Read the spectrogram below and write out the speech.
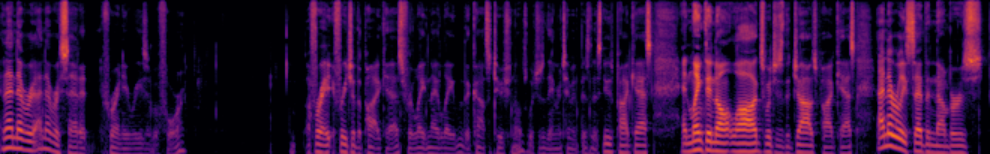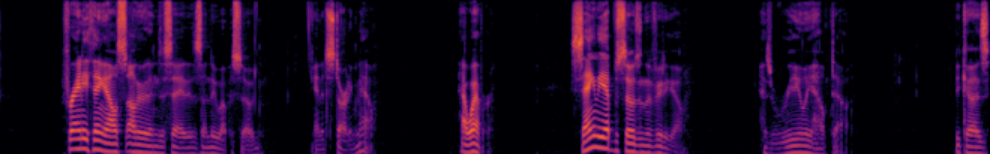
and I never I never said it for any reason before. For, for each of the podcasts, for Late Night Lately, the Constitutionals, which is the Entertainment Business News podcast, and LinkedIn Logs, which is the Jobs podcast. I never really said the numbers for anything else other than to say this is a new episode and it's starting now. However, saying the episodes in the video has really helped out because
